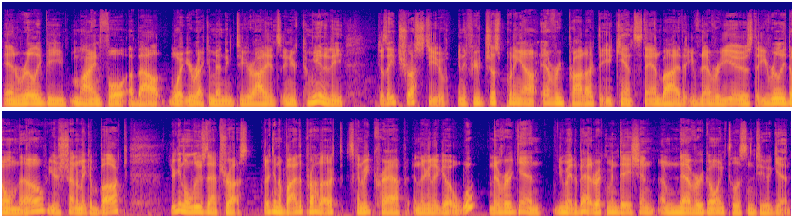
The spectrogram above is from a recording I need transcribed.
and really be mindful about what you're recommending to your audience and your community because they trust you. And if you're just putting out every product that you can't stand by, that you've never used, that you really don't know, you're just trying to make a buck, you're going to lose that trust. They're going to buy the product, it's going to be crap, and they're going to go, whoop, never again. You made a bad recommendation. I'm never going to listen to you again.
